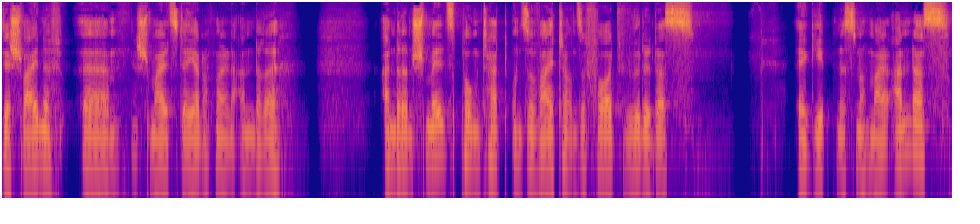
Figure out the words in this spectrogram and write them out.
der Schweineschmalz, äh, der ja nochmal eine andere, anderen Schmelzpunkt hat und so weiter und so fort, würde das Ergebnis nochmal anders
